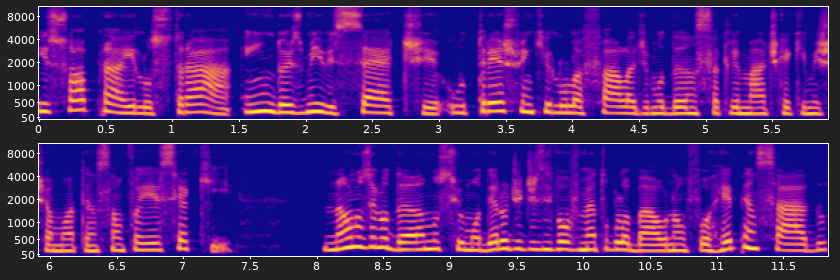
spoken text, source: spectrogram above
E só para ilustrar, em 2007, o trecho em que Lula fala de mudança climática que me chamou a atenção foi esse aqui. Não nos iludamos, se o modelo de desenvolvimento global não for repensado,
